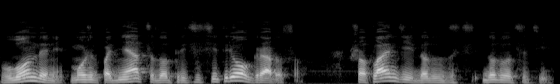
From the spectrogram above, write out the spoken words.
В Лондоне может подняться до 33 градусов, в Шотландии до 20. До 20.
